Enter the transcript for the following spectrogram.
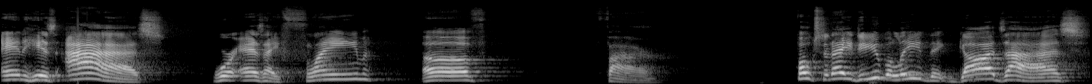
And his eyes were as a flame of fire. Folks, today, do you believe that God's eyes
